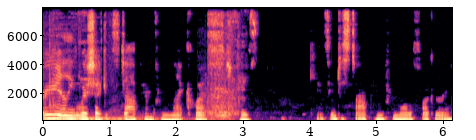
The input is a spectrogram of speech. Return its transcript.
I really wish I could stop him from that quest, because I can't seem to stop him from all the fuckery.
